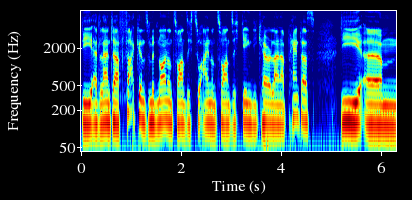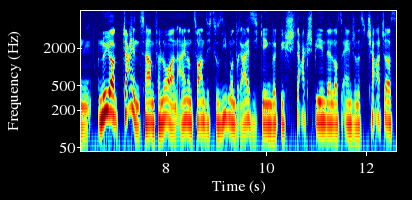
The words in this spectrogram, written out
Die Atlanta Falcons mit 29 zu 21 gegen die Carolina Panthers. Die ähm, New York Giants haben verloren, 21 zu 37 gegen wirklich stark spielende Los Angeles Chargers.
